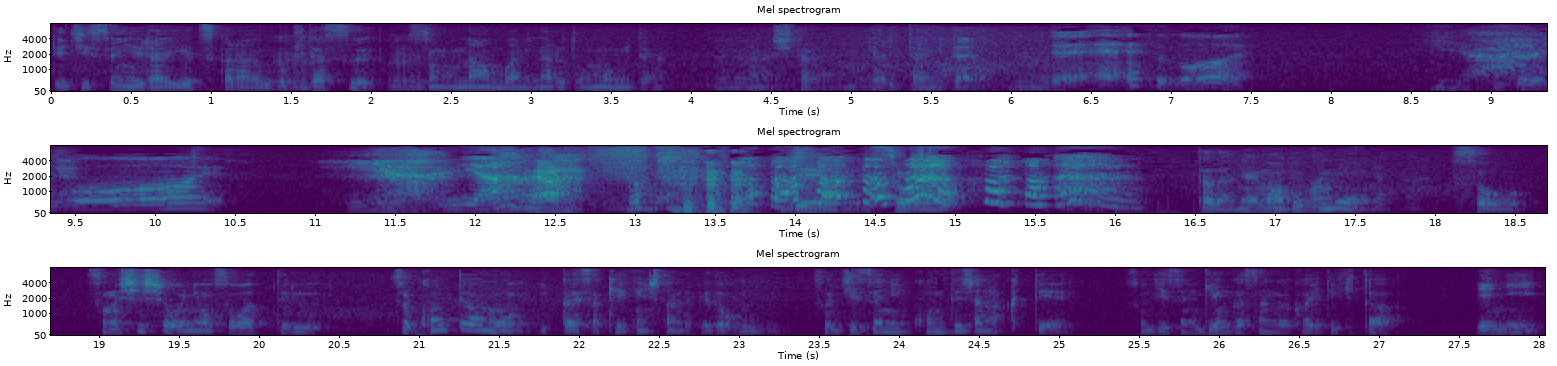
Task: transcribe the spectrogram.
う。で実際に来月から動き出す、うん。その何話になると思うみたいな。うん話したらやりたいみたいな、うん。ねえすごい。いやすごい。いやー。でそう。ただねまあ僕もそう。その師匠に教わってるそのコンテはもう一回さ経験したんだけど、うん。その実際にコンテじゃなくてその実際に原画さんが描いてきた絵に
